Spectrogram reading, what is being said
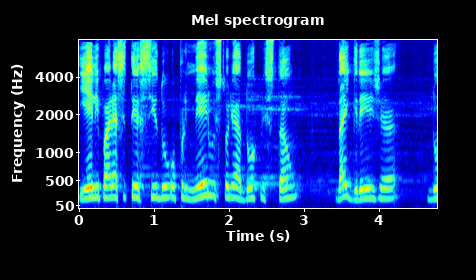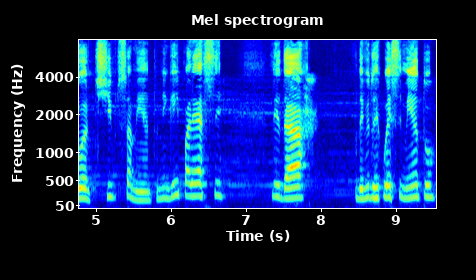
E ele parece ter sido o primeiro historiador cristão da igreja do Antigo Testamento. Ninguém parece lhe dar o devido reconhecimento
